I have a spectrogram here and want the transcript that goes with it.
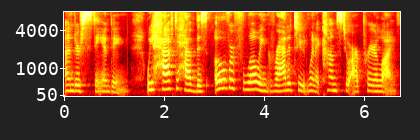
understanding. We have to have this overflowing gratitude when it comes to our prayer life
